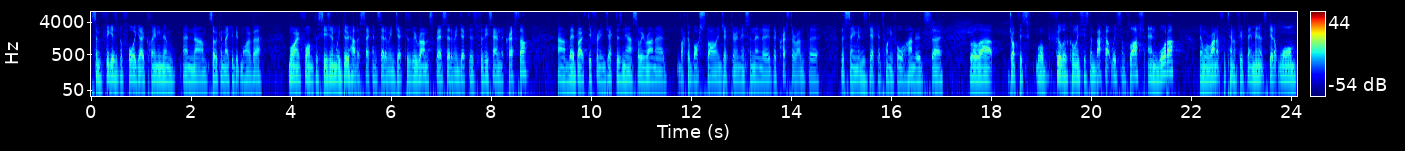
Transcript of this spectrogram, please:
some figures before we go cleaning them and um, so we can make a bit more of a more informed decision. We do have a second set of injectors. We run a spare set of injectors for this and the Cresta. Um, they're both different injectors now, so we run a like a Bosch style injector in this, and then the, the Cresta runs the, the Siemens Deka 2400s. So we'll uh, drop this, we'll fill the cooling system back up with some flush and water, then we'll run it for 10 or 15 minutes, get it warm,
